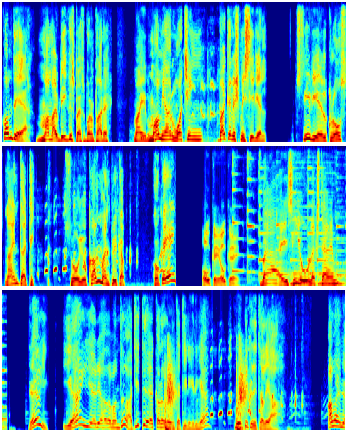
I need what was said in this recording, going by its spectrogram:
கோம்தே மாமா இப்படி இங்கிலீஷ் பேச போறேன் பாரு. மை மாமியார் வாட்சிங் Bhagyalakshmi serial serial close nine thirty so you come and pick up okay Okay, okay. Bye see you next time ஏய் ஏன் ஏரியாவில் வந்து அஜித் கடவுள் கத்தினீங்க வெட்டி கழித்தலையா ஆமாங்க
